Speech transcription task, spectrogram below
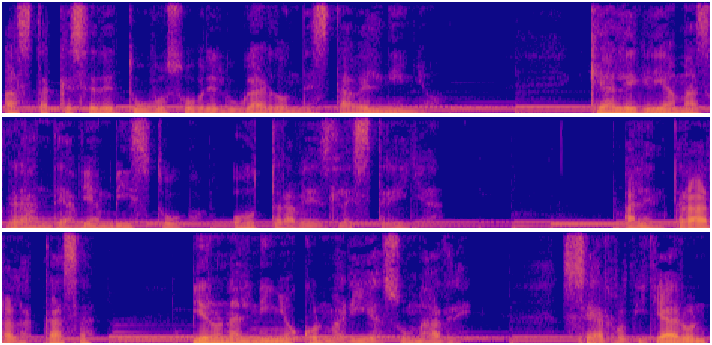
hasta que se detuvo sobre el lugar donde estaba el niño. Qué alegría más grande habían visto otra vez la estrella. Al entrar a la casa, vieron al niño con María, su madre. Se arrodillaron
